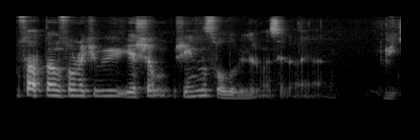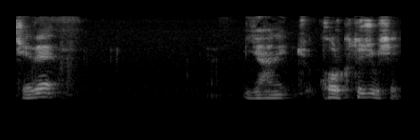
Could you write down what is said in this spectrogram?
Bu saatten sonraki bir yaşam şeyin nasıl olabilir mesela yani? Bir kere yani korkutucu bir şey.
